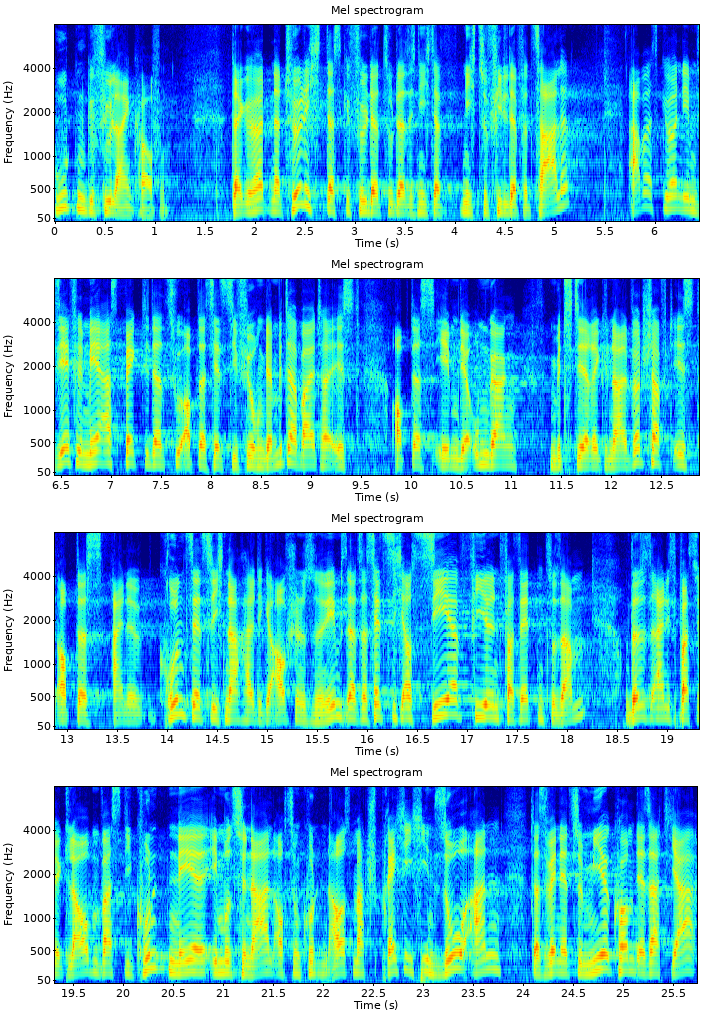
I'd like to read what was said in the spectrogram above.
guten Gefühl einkaufen. Da gehört natürlich das Gefühl dazu, dass ich nicht, nicht zu viel dafür zahle. Aber es gehören eben sehr viel mehr Aspekte dazu, ob das jetzt die Führung der Mitarbeiter ist, ob das eben der Umgang mit der regionalen Wirtschaft ist, ob das eine grundsätzlich nachhaltige Aufstellung des Unternehmens ist. Also das setzt sich aus sehr vielen Facetten zusammen. Und das ist eigentlich, was wir glauben, was die Kundennähe emotional auch zum Kunden ausmacht. Spreche ich ihn so an, dass wenn er zu mir kommt, er sagt, ja,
